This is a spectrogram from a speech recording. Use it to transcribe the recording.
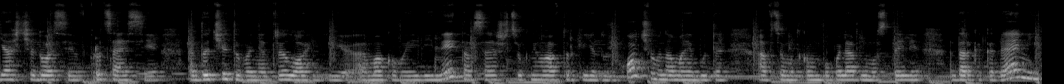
я ще досі в процесі дочитування трилогії е, Макової війни, та все ж цю книгу авторки я дуже хочу. Вона має бути е, в цьому такому популярному стилі Дарк Академії.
